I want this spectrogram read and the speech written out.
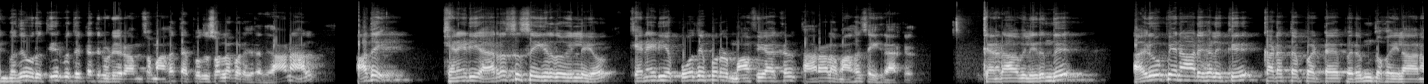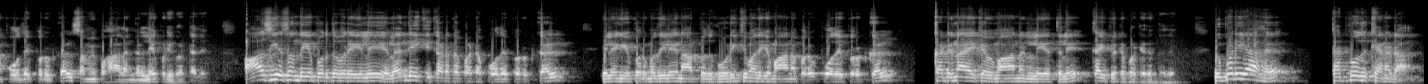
என்பது ஒரு தீர்வு திட்டத்தினுடைய ஒரு அம்சமாக தற்போது சொல்லப்படுகிறது. ஆனால் அதை கெனடிய அரசு செய்கிறதோ இல்லையோ கெனடிய போதைப்பொருள் மாஃபியாக்கள் தாராளமாக செய்கிறார்கள். கனடாவில் இருந்து ஐரோப்பிய நாடுகளுக்கு கடத்தப்பட்ட பெரும் தொகையிலான போதைப் பொருட்கள் சமீப காலங்களிலே பிடிபட்டது. ஆசிய சந்தையை பொறுத்தவரையிலே இலங்கைக்கு கடத்தப்பட்ட போதைப் பொருட்கள் இலங்கை பெறுமதியிலே நாற்பது கோடிக்கும் அதிகமான பொரு- போதைப் பொருட்கள் கட்டுநாயக்க விமான நிலையத்திலே கைப்பற்றப்பட்டிருந்தது. இப்படியாக தற்போது கனடா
